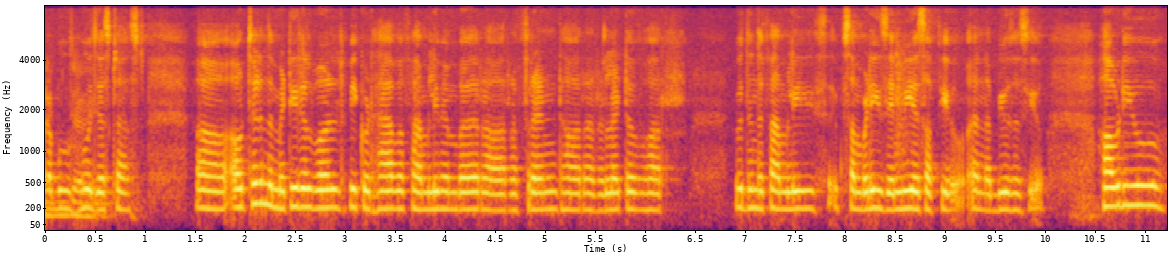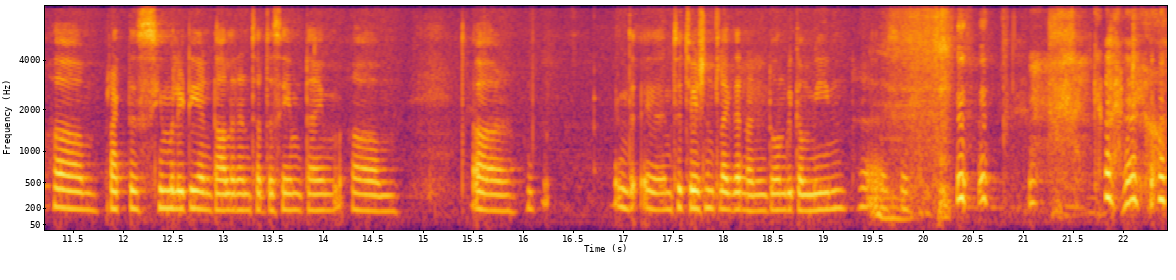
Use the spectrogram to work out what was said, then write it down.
Prabhu the- who just asked. Uh, outside in the material world, we could have a family member or a friend or a relative or within the family, if somebody is envious of you and abuses you. How do you um, practice humility and tolerance at the same time um, uh, in, the, in situations like that and don't become mean?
